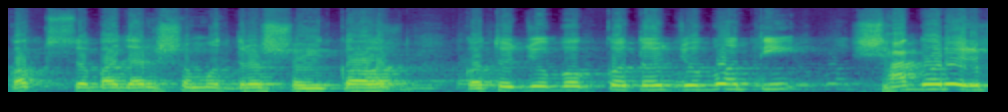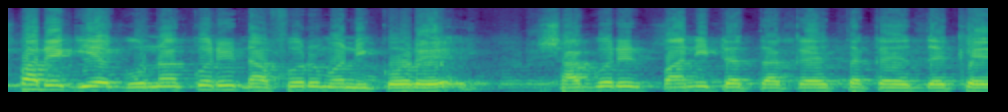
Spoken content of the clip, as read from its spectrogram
কক্সবাজার সমুদ্র সৈকত, কত যুবক, কত যুবতী সাগরের পারে গিয়া গুনাহ করে, নাফরমানি করে। সাগরের পানিটা তাকায় তাকায় দেখে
